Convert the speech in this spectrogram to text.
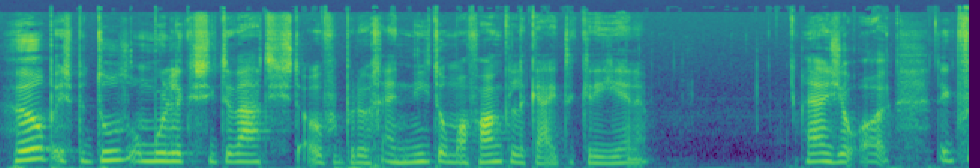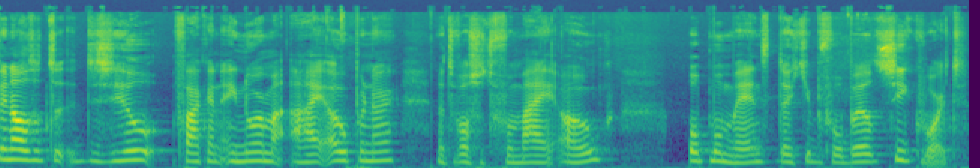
Hulp is bedoeld om moeilijke situaties te overbruggen en niet om afhankelijkheid te creëren. Ik vind altijd, het is heel vaak een enorme eye-opener. Dat was het voor mij ook. Op het moment dat je bijvoorbeeld ziek wordt.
